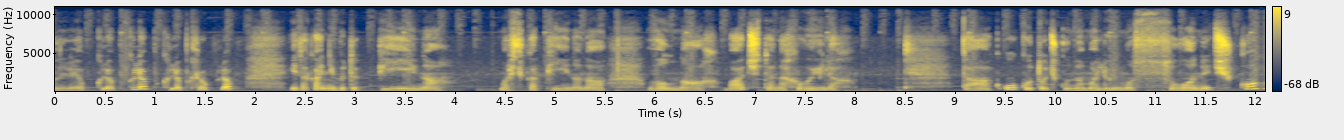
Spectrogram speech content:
Кльоп-кльоп-кльоп, кльоп-кльоп-кльоп. І така нібито піна, морська піна на волнах, бачите, на хвилях. Так, у куточку намалюємо сонечко.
